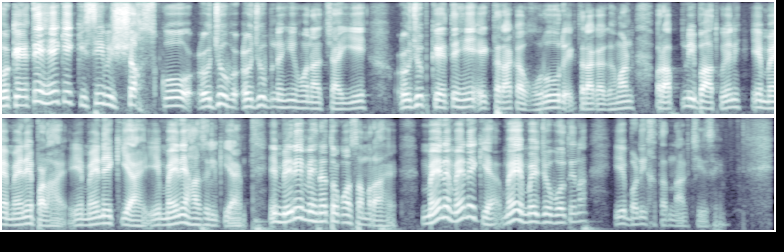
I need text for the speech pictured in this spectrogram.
वो कहते हैं कि किसी भी शख्स को अजुब अजुब नहीं होना चाहिए। अजुब कहते हैं एक तरह का गुरूर, एक तरह का घमंड और अपनी बात को, यानी ये मैं, मैंने पढ़ा है, ये मैंने किया है, ये मैंने हासिल किया है, ये मेरी मेहनतों का समरा है, मैंने मैंने किया, मैं मैं जो बोलते ना, ये बड़ी ख़तरनाक चीज़ है।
